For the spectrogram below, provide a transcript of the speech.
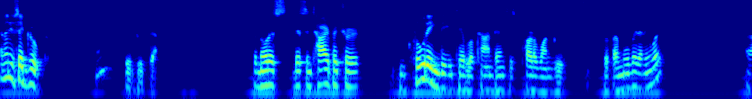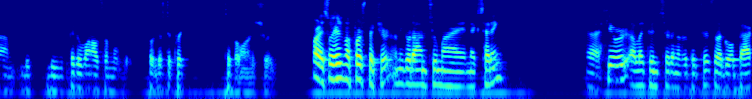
and then you say group. So you group them. So notice this entire picture, including the table of contents, is part of one group. So if I move it anywhere, um, the, the figure one also moves it. So just a quick tip I wanted to show you. All right, so here's my first picture. Let me go down to my next heading. Uh, here, I like to insert another picture, so I go back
